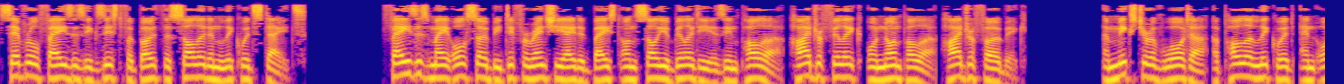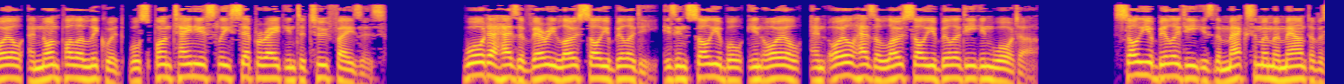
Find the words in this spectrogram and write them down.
several phases exist for both the solid and liquid states. Phases may also be differentiated based on solubility as in polar hydrophilic or nonpolar hydrophobic. A mixture of water a polar liquid and oil a nonpolar liquid will spontaneously separate into two phases. Water has a very low solubility is insoluble in oil, and oil has a low solubility in water. Solubility is the maximum amount of a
